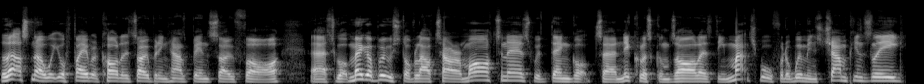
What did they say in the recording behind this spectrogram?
let us know what your favourite card of this opening has been so far. Uh, so we've got Mega Boost of Lautaro Martinez. We've then got uh, Nicolas Gonzalez, the match ball for the Women's Champions League.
